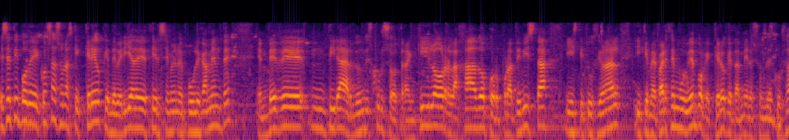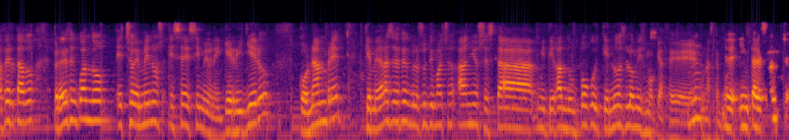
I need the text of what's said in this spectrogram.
ese tipo de cosas son las que creo que debería de decir Simeone públicamente, en vez de mm, tirar de un discurso tranquilo, relajado, corporativista, institucional, y que me parece muy bien porque creo que también es un discurso acertado, pero de vez en cuando echo de menos ese Simeone guerrillero, con hambre, que me da la sensación que en los últimos años se está mitigando un poco y que no es lo mismo que hace unas temporadas. Eh, interesante.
